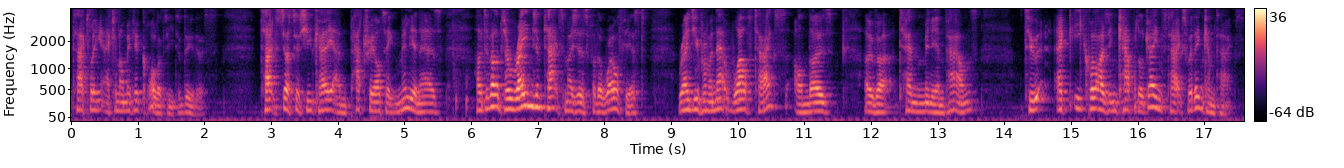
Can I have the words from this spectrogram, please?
tackling economic equality to do this. Tax Justice UK and patriotic millionaires have developed a range of tax measures for the wealthiest, ranging from a net wealth tax on those over £10 million to equalising capital gains tax with income tax.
